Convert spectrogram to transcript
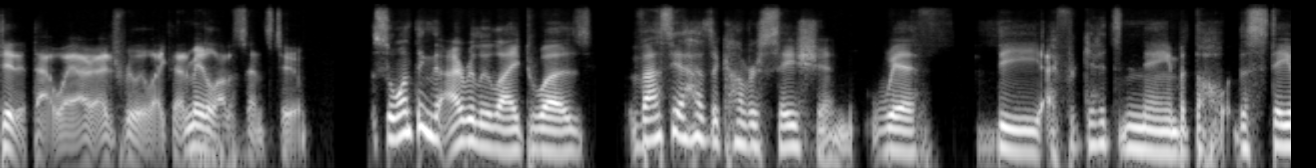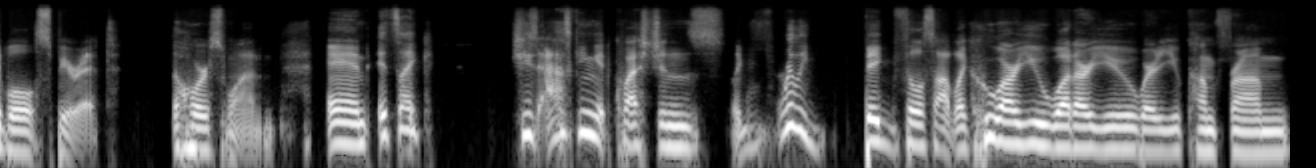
did it that way i, I just really like that it made a lot of sense too so one thing that I really liked was Vasya has a conversation with the I forget its name, but the the stable spirit, the horse one, and it's like she's asking it questions like really big philosophical, like who are you, what are you, where do you come from,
